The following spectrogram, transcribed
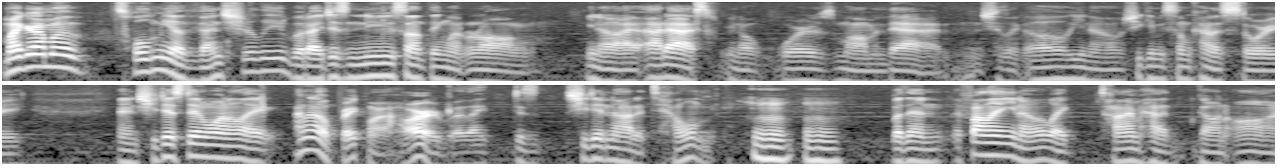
my grandma told me eventually, but I just knew something went wrong. You know, I, I'd ask, you know, where's mom and dad? And she's like, oh, you know, she gave me some kind of story. And she just didn't want to, like, I don't know, break my heart, but, like, just, she didn't know how to tell me. Mm-hmm, mm-hmm. But then finally, you know, like, time had gone on,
